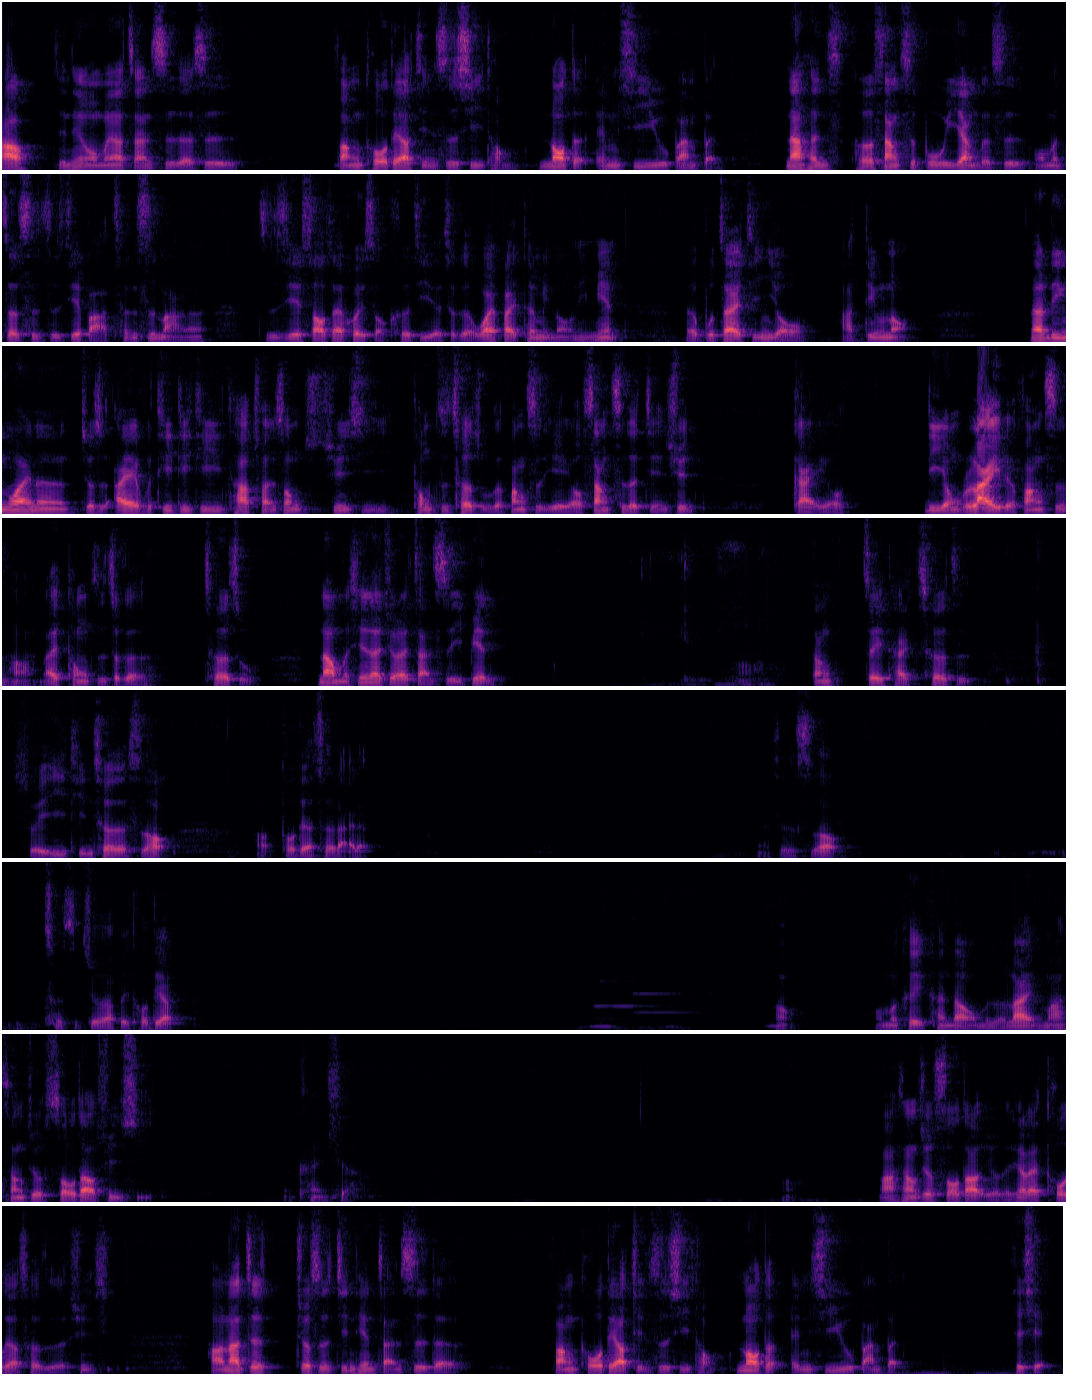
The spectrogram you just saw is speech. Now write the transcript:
好，今天我们要展示的是防脱掉警示系统 Node MCU 版本。那和和上次不一样的是，我们这次直接把程式码呢直接烧在惠手科技的这个 WiFi Terminal 里面，而不再经由 Arduino。那另外呢，就是 IFTTT 它传送讯息通知车主的方式，也由上次的简讯改由利用 Line 的方式哈来通知这个车主。那我们现在就来展示一遍。当这台车子随意停车的时候，好，拖吊车来了。那这个时候，车子就要被拖掉。好，我们可以看到我们的 line 马上就收到讯息，看一下，马上就收到有人要来拖掉车子的讯息。好，那这就是今天展示的。防脱掉警示系统 Note MCU 版本，谢谢。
